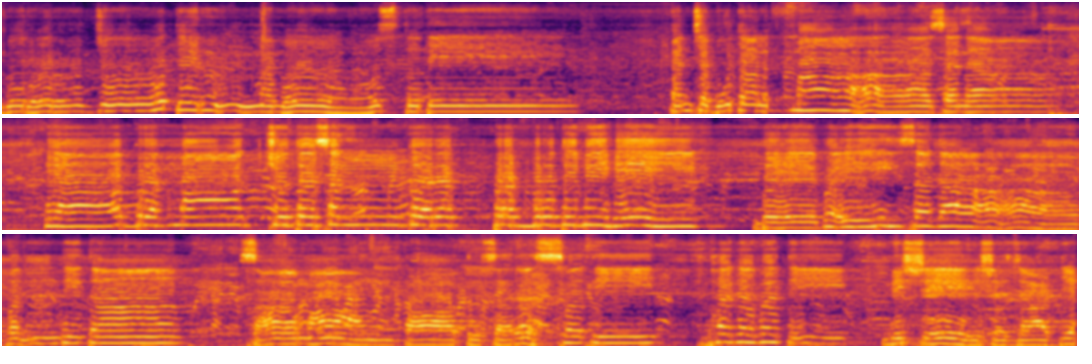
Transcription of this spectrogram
గురుర్జ్యోతిర్నమోస్తు పంచభూతాలమాసన యా బ్రహ్మాచ్యుత శంకర ప్రభృతిభిః దేవై సదా వందితా సా మాం పాతు సరస్వతి భగవతి నిశేషజాడ్యాపः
